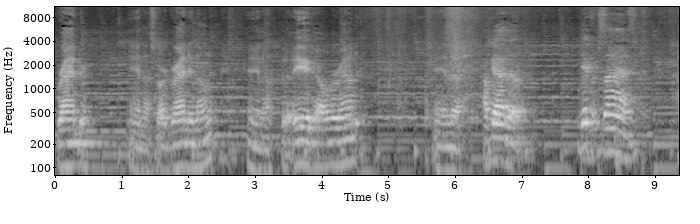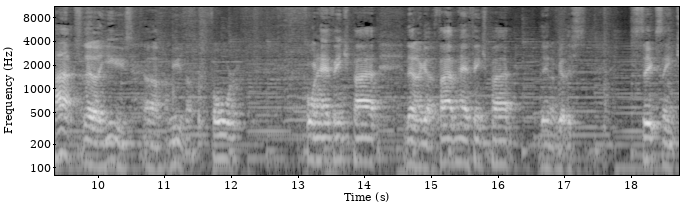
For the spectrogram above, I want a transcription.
grinder and I started grinding on it. And I put an edge all around it. And uh, I've got uh, different size pipes that I use. Uh, I'm using a four, four and a half inch pipe. Then I got a five and a half inch pipe. Then I've got this six inch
